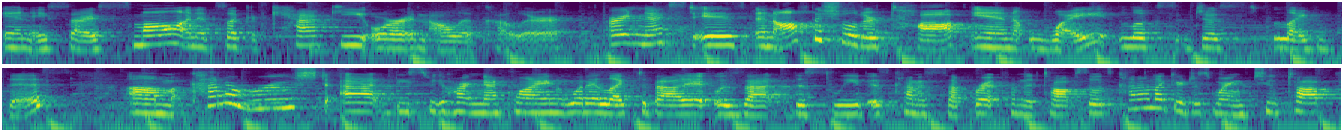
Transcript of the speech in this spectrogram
in a size small and it's like a khaki or an olive color. All right, next is an off-the-shoulder top in white. Looks just like this. Um, kind of ruched at the Sweetheart neckline. What I liked about it was that the sleeve is kind of separate from the top. So it's kind of like you're just wearing tube top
